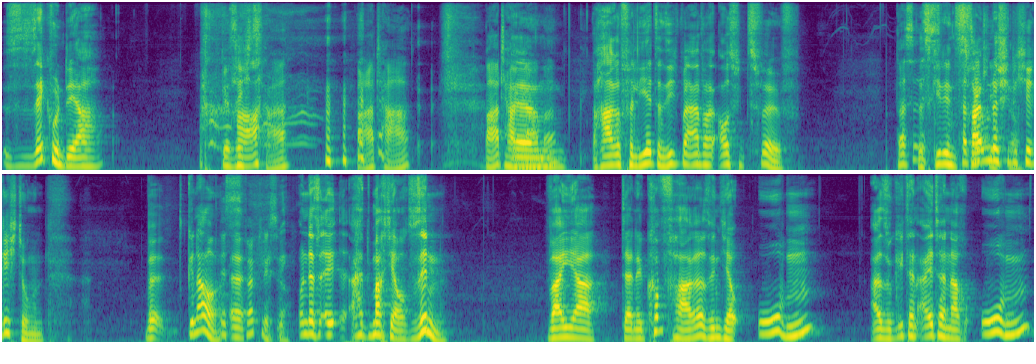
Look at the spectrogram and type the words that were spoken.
Sekundär Gesichtshaar. Barthaar. Barthaargame. ähm, Haare verliert, dann sieht man einfach aus wie zwölf. das, Das geht in zwei unterschiedliche Richtungen. Be- Genau. So. Ist äh, wirklich so. Und das äh, hat, macht ja auch Sinn. Weil ja deine Kopfhaare sind ja oben, also geht dein Alter nach oben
